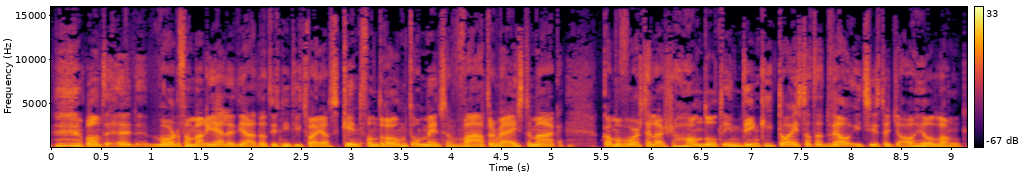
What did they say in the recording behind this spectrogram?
Want eh, de woorden van Marielle, ja, dat is niet iets waar je als kind van droomt... om mensen waterwijs te maken. Ik kan me voorstellen als je handelt in Dinky Toys... dat het wel iets is dat je al heel lang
